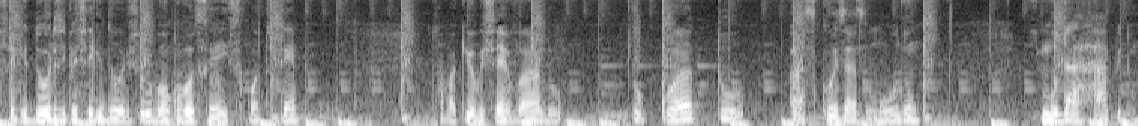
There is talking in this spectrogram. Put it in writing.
seguidores e perseguidores, tudo bom com vocês? Quanto tempo? Estava aqui observando o quanto as coisas mudam e muda rápido.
